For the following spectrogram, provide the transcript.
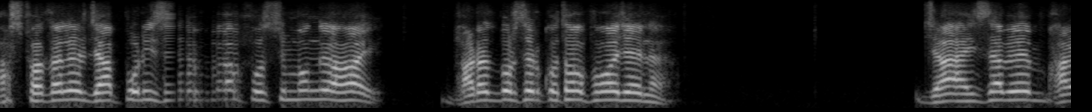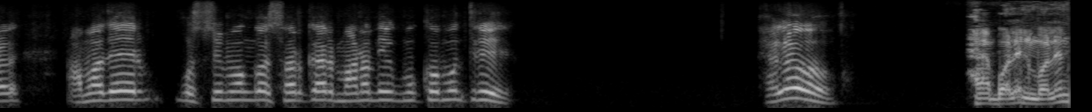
হাসপাতালের যা পরিষেবা পশ্চিমবঙ্গে হয় ভারতবর্ষের কোথাও পাওয়া যায় না। যা হিসাবে আমাদের পশ্চিমবঙ্গ সরকার মানবিক মুখ্যমন্ত্রীর হ্যালো হ্যাঁ বলেন বলেন।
